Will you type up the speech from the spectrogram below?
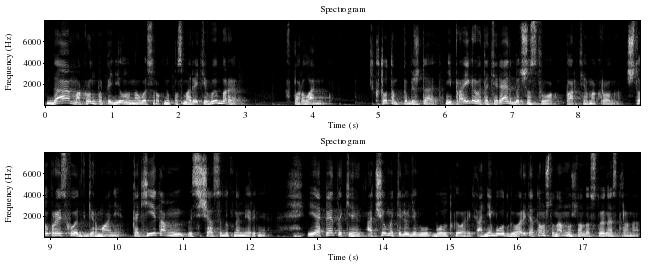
Да, Макрон победил на новый срок, но посмотрите выборы в парламент. Кто там побеждает? Не проигрывает, а теряет большинство партия Макрона. Что происходит в Германии? Какие там сейчас идут намерения? И опять-таки, о чем эти люди будут говорить? Они будут говорить о том, что нам нужна достойная страна.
